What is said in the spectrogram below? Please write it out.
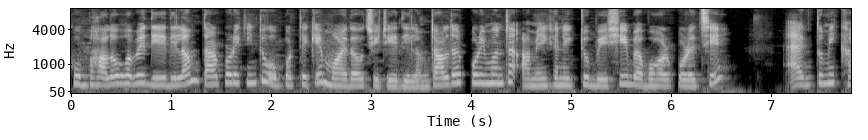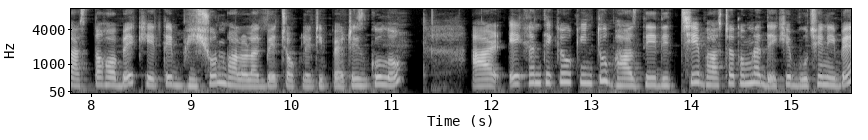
খুব ভালোভাবে দিয়ে দিলাম। তারপরে কিন্তু ওপর থেকে ময়দাও ছিটিয়ে দিলাম। ডালটার পরিমাণটা আমি এখানে একটু বেশি ব্যবহার করেছি। একদমই খাস্তা হবে, খেতে ভীষণ ভালো লাগবে চকলেটি প্যাটিসগুলো। আর এখান থেকেও কিন্তু ভাজ দিয়ে দিচ্ছি। ভাজটা তোমরা দেখে বুঝে নিবে।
